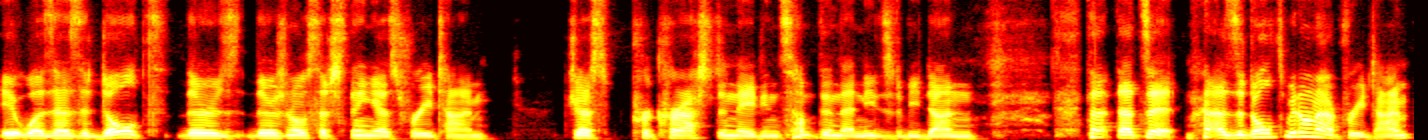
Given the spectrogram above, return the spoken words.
It was as adults, there's there's no such thing as free time. Just procrastinating something that needs to be done that, that's it. As adults, we don't have free time.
